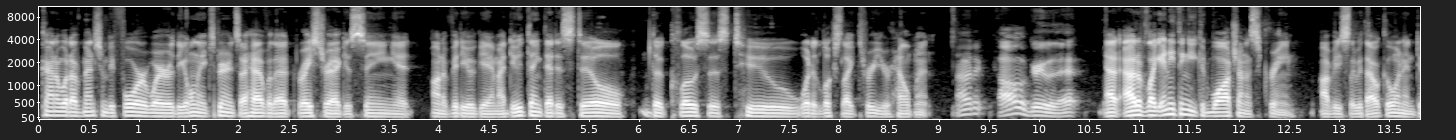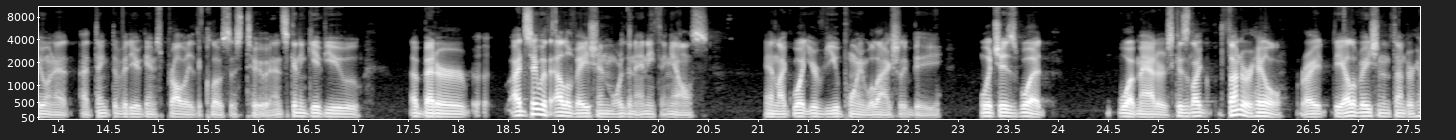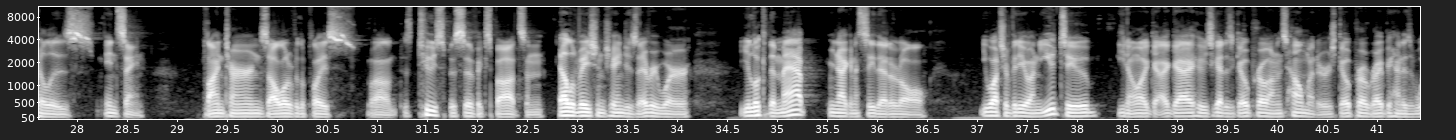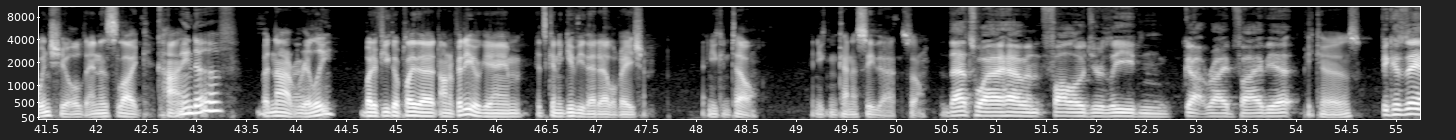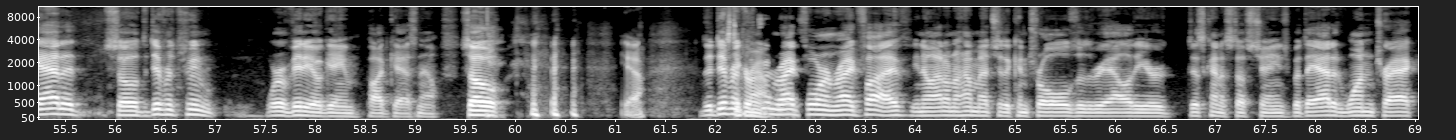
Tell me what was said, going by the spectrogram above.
kind of what I've mentioned before, where the only experience I have with that racetrack is seeing it on a video game, I do think that is still the closest to what it looks like through your helmet. I would, I'll agree with that. Out, out of like anything you could watch on a screen, obviously, without going and doing it, I think the video game's probably the closest to, and it's going to give you a better, I'd say, with elevation more than anything else, and like what your viewpoint will actually be, which is what what matters. Because like Thunder Hill, right? The elevation in Thunder Hill is insane. Blind turns all over the place. Well, there's two specific spots, and elevation changes everywhere. You look at the map, you're not going to see that at all. You watch a video on YouTube, you know, a, a guy who's got his GoPro on his helmet or his GoPro right behind his windshield, and it's like kind of, but not Right. really. But if you could play that on a video game, it's going to give you that elevation, and you can tell, and you can kind of see that. So That's why I haven't followed your lead and got Ride Five yet because because they added. So the difference between we're a video game podcast now. So yeah, the difference between Ride Four and Ride Five, you know, I don't know how much of the controls or the reality or this kind of stuff's changed, but they added one track.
